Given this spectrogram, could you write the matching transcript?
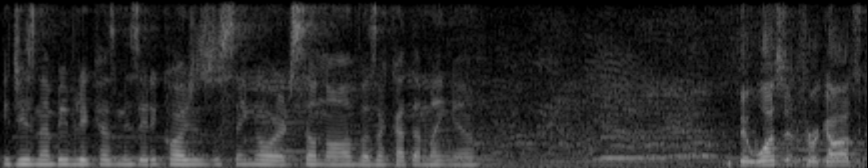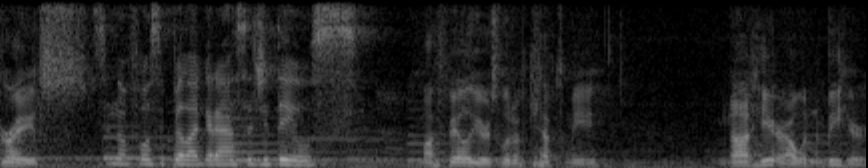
E diz na Bíblia que as misericórdias do Senhor são novas a cada manhã. If it wasn't for God's grace, Se não fosse pela graça de Deus, my failures would have kept me not here. I wouldn't be here.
